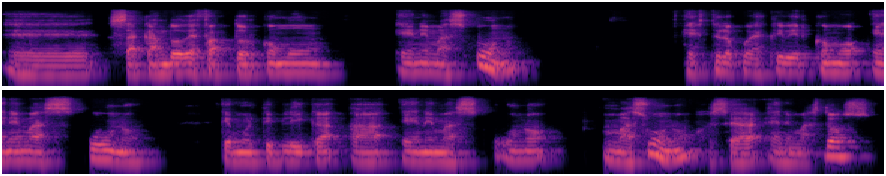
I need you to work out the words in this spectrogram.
eh, sacando de factor común n más 1. Esto lo puedo escribir como n más 1 que multiplica a n más 1 más 1, o sea, n más 2,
